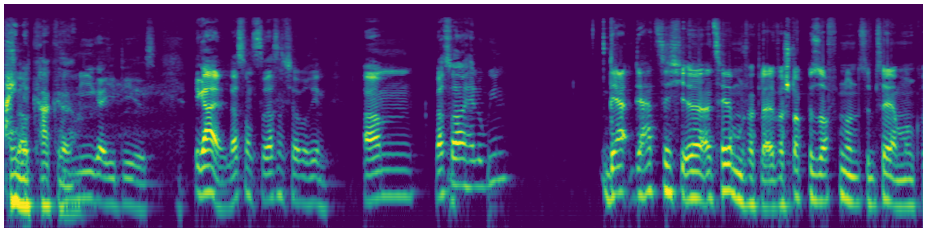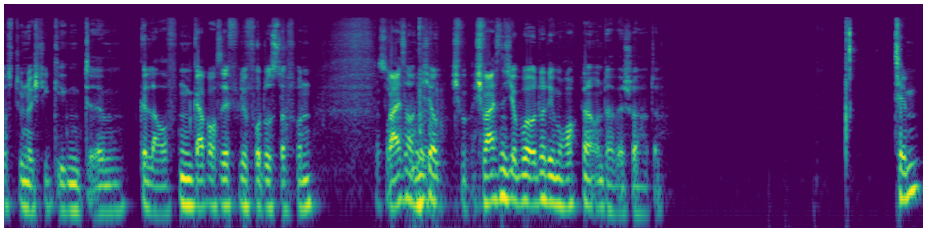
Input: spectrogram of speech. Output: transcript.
Eine Was Kacke. Mega Idee ist. Egal, lass uns, lass uns darüber reden. Ähm, was war Halloween? Der, der hat sich äh, als Sailor Moon verkleidet, war stockbesoffen und ist im Sailor Moon-Kostüm durch die Gegend ähm, gelaufen. Gab auch sehr viele Fotos davon. Ich weiß auch nicht, ob, ich, ich weiß nicht, ob er unter dem Rock dann Unterwäsche hatte. Tim?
